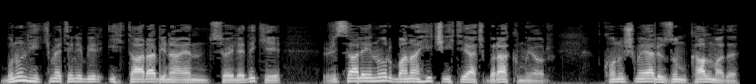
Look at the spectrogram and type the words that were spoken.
Bunun hikmetini bir ihtara binaen söyledi ki, Risale-i Nur bana hiç ihtiyaç bırakmıyor. Konuşmaya lüzum kalmadı.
